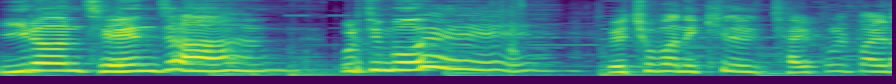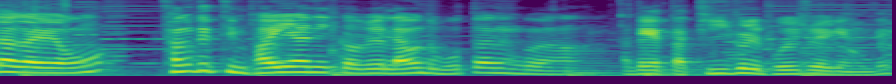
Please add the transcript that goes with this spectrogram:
이런 젠장. 우리 팀 뭐해? 왜 초반에 킬 잘 꿀 빨다가요? 상대팀 바이하니까 왜 라운드 못 따는 거야? 안 되겠다. 딕을 보여줘야겠는데.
